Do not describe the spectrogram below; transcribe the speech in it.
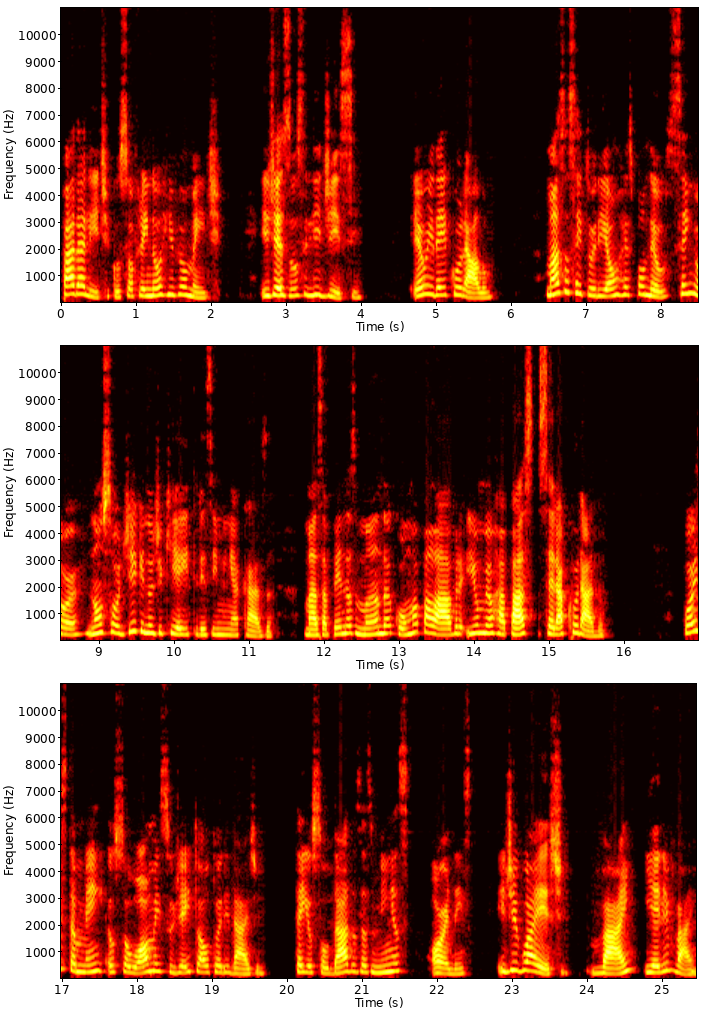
paralítico, sofrendo horrivelmente. E Jesus lhe disse: Eu irei curá-lo. Mas o centurião respondeu: Senhor, não sou digno de que entres em minha casa mas apenas manda com uma palavra e o meu rapaz será curado. Pois também eu sou homem sujeito à autoridade. Tenho soldados às minhas ordens, e digo a este: vai, e ele vai.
